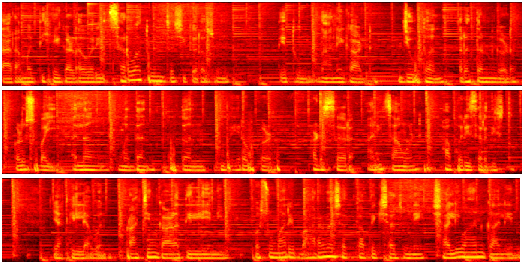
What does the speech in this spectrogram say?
तारामती हे गडावरील सर्वात उंच शिखर असून तेथून नाणेघाट जीवधन रतनगड कळसुबाई अलंग मदन कुदन भैरवगड हडसर आणि चावंड हा परिसर दिसतो. या किल्ल्यावर प्राचीन काळातील लेणी व सुमारे बाराव्या शतकापेक्षा जुने शालिवाहनकालीन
